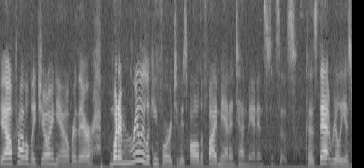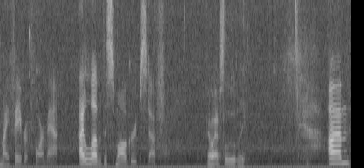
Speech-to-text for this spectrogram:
Yeah, I'll probably join you over there. What I'm really looking forward to is all the 5 man and 10 man instances, because that really is my favorite format. I love the small group stuff. Oh, absolutely. Um,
